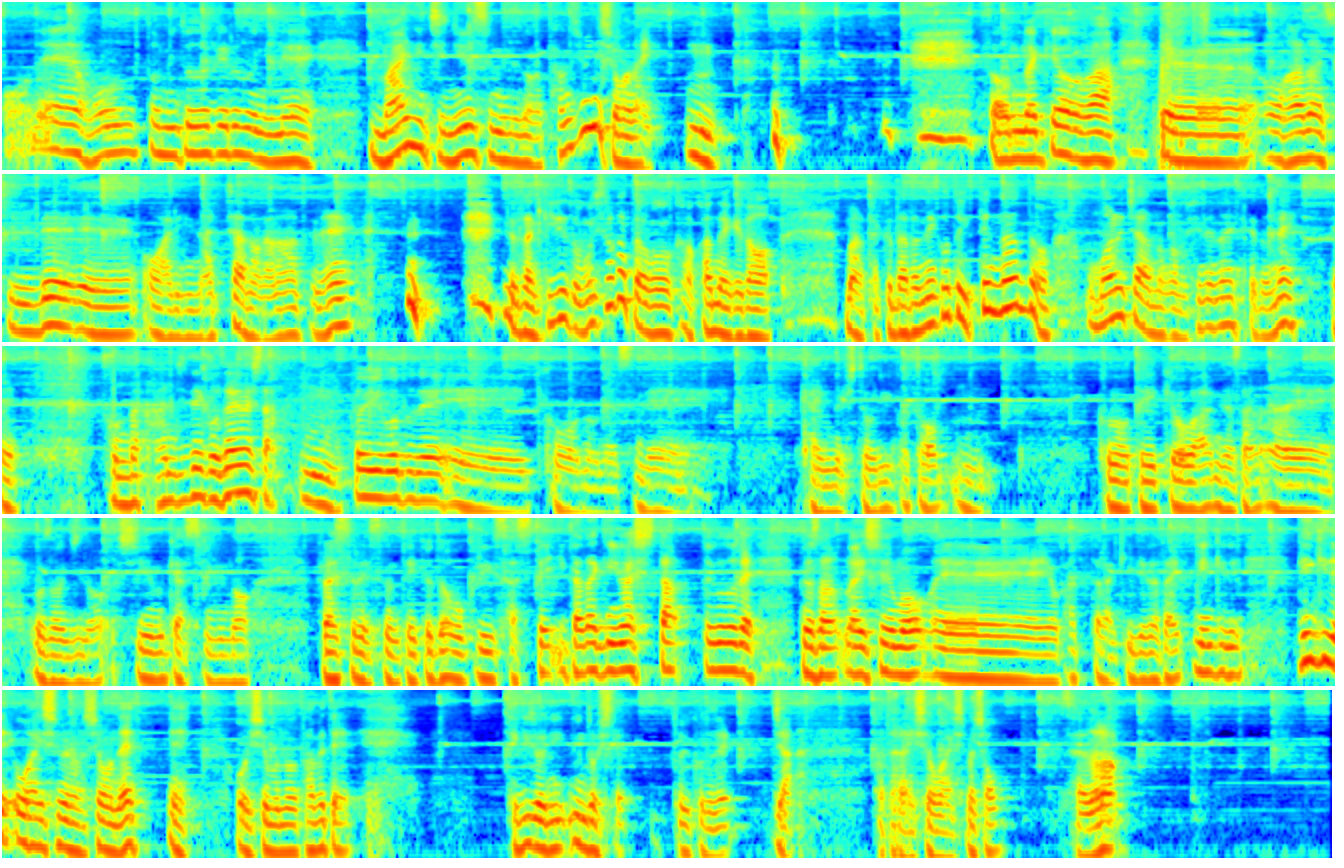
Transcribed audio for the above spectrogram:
こうねほんと見届けるのにね毎日ニュース見るのが楽しみでしょうがない。うん そんな今日は、えー、お話で、えー、終わりになっちゃうのかなってね。皆さん聞いてて面白かったのかわかんないけど、またくだらねえこと言ってんなと思われちゃうのかもしれないですけどね。えそんな感じでございました。うん。ということで、えー、今日のですね、帰りの独り言、うん。この提供は皆さん、えー、ご存知の CM キャスティングのプライスレスの提供でお送りさせていただきました。ということで、皆さん来週も、えー、よかったら聞いてください。元気で、元気でお会いしましょうね。え美味しいものを食べて、えー、適度に運動して、ということで、じゃあ、また来週お会いしましょう。さよなら。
